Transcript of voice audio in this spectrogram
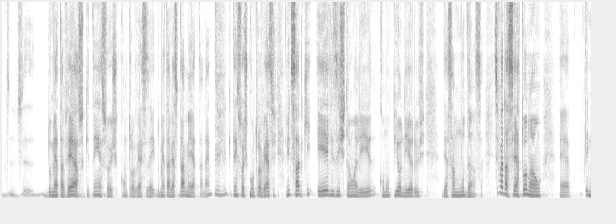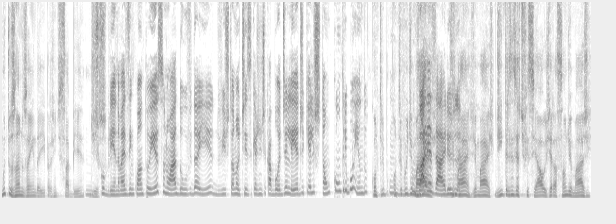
do metaverso, que tem as suas controvérsias aí, do metaverso da meta, né? Uhum. Que tem suas controvérsias, a gente sabe que eles estão ali como pioneiros dessa mudança. Se vai dar certo ou não, é, tem muitos anos ainda aí para a gente saber disso. Descobrindo, mas enquanto isso, não há dúvida aí, visto a notícia que a gente acabou de ler, de que eles estão contribuindo. Contribu com- contribui demais. várias áreas, né? Demais, demais. De inteligência artificial, geração de imagens.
